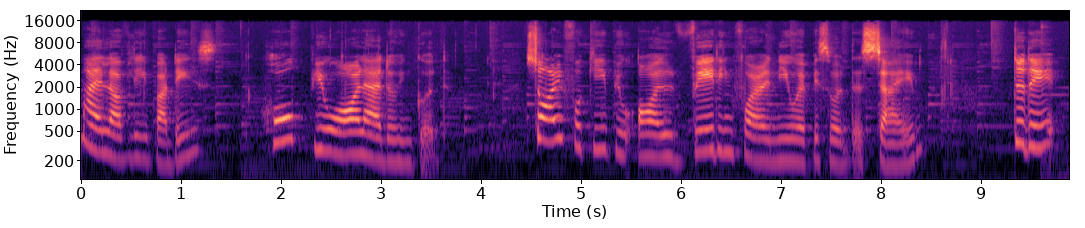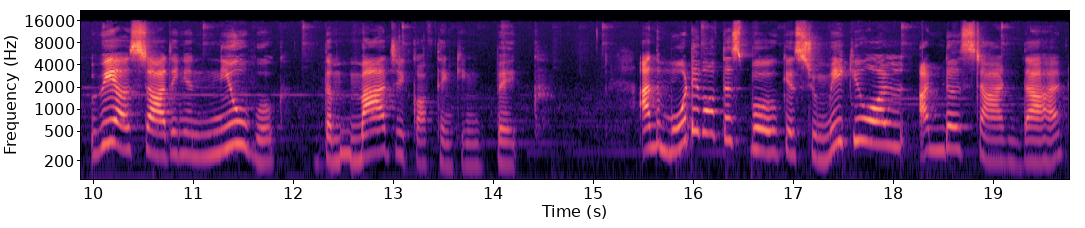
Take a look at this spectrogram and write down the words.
my lovely buddies. Hope you all are doing good. Sorry for keep you all waiting for a new episode this time. Today we are starting a new book, The Magic of Thinking Big. And the motive of this book is to make you all understand that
